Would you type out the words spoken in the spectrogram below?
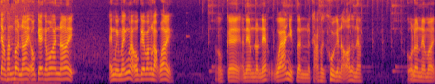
Trần Thanh Bình ơi. Ok cảm ơn anh ơi. Anh may mắn mà. Ok Văn Lộc ơi. Ok anh em donate quá nhiệt tình là Khải phải khui cái nỏ thôi anh em. Cố lên anh em ơi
